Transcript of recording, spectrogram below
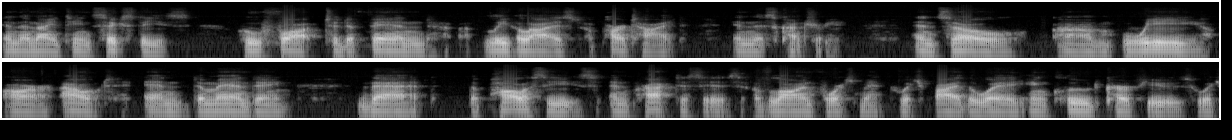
in the 1960s who fought to defend legalized apartheid in this country. And so um, we are out and demanding that the policies and practices of law enforcement, which, by the way, include curfews, which,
